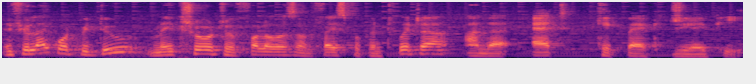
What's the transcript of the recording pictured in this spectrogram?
If you like what we do, make sure to follow us on Facebook and Twitter under at KickbackGAP.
